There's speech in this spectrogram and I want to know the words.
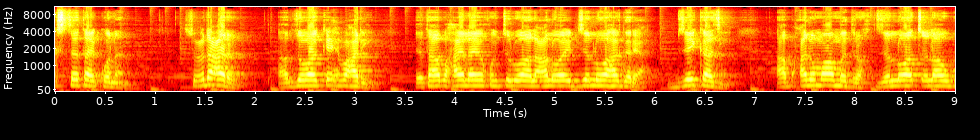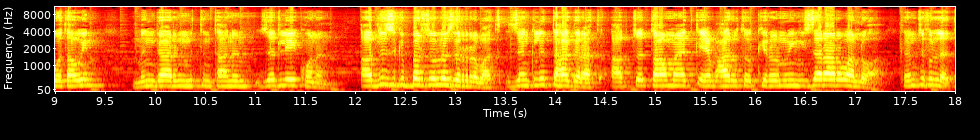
ክስተት ኣይኮነን። ስዑድ ዓረብ ኣብ ዞባ ቀይሕ ባሕሪ እታ ብሓይላ ይኹን ፅልዋ ዘለዋ ሃገር እያ ብዘይካዚ ኣብ ዓለማዊ መድረኽ ዘለዋ ፀላዊ ቦታዊን ምንጋርን ምትንታንን ዘድልየ ኣይኮነን። ኣብዚ ዝግበር ዘሎ ዝርርባት እዘን ክልተ ሃገራት ኣብ ፀጥታዊ ማያት ቀይሕ ባሕሪ ተኪረን እውን ይዘራረባ ኣለዋ። ከም ዝፍለጥ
